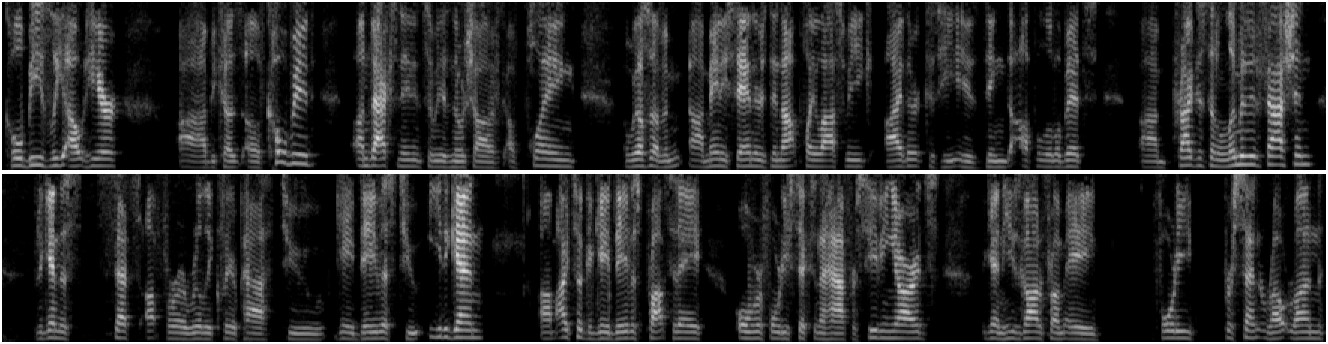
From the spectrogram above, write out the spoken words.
Cole Beasley out here uh, because of COVID, unvaccinated, so he has no shot of, of playing. We also have uh, Manny Sanders did not play last week either because he is dinged up a little bit. Um, practiced in a limited fashion, but again, this sets up for a really clear path to Gabe Davis to eat again. Um, I took a Gabe Davis prop today over 46 and a half receiving yards. Again, he's gone from a 40% route run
